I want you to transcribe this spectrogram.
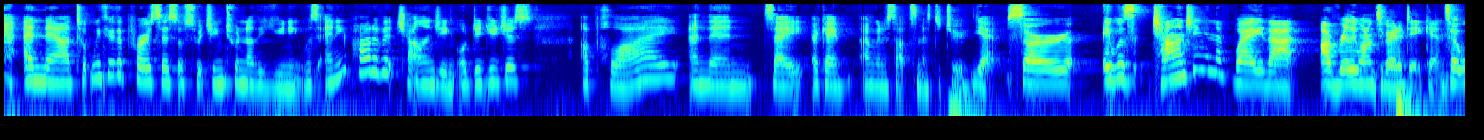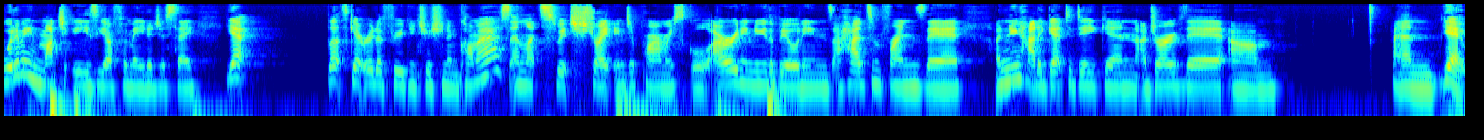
and now, talk me through the process of switching to another uni. Was any part of it challenging, or did you just apply and then say, "Okay, I'm going to start semester two? Yeah. So it was challenging in the way that I really wanted to go to Deakin. So it would have been much easier for me to just say, yep, let's get rid of food, nutrition, and commerce and let's switch straight into primary school. I already knew the buildings, I had some friends there, I knew how to get to Deakin, I drove there. Um, and yeah,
